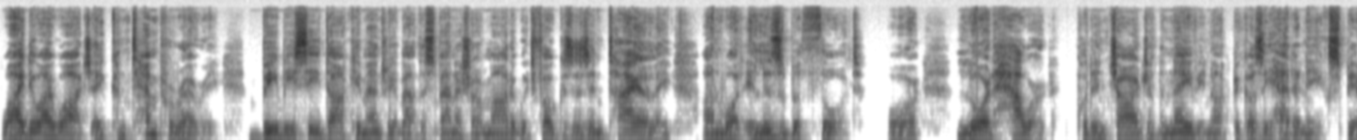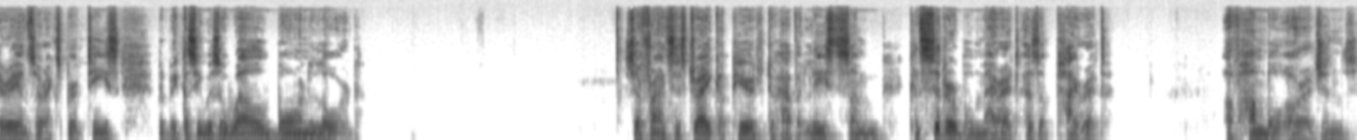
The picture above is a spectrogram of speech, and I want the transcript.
Why do I watch a contemporary BBC documentary about the Spanish Armada which focuses entirely on what Elizabeth thought or Lord Howard put in charge of the Navy, not because he had any experience or expertise, but because he was a well born lord? Sir Francis Drake appeared to have at least some considerable merit as a pirate of humble origins,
